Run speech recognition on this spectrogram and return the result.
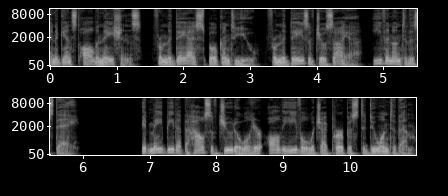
and against all the nations, from the day I spoke unto you, from the days of Josiah, even unto this day. It may be that the house of Judah will hear all the evil which I purpose to do unto them,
